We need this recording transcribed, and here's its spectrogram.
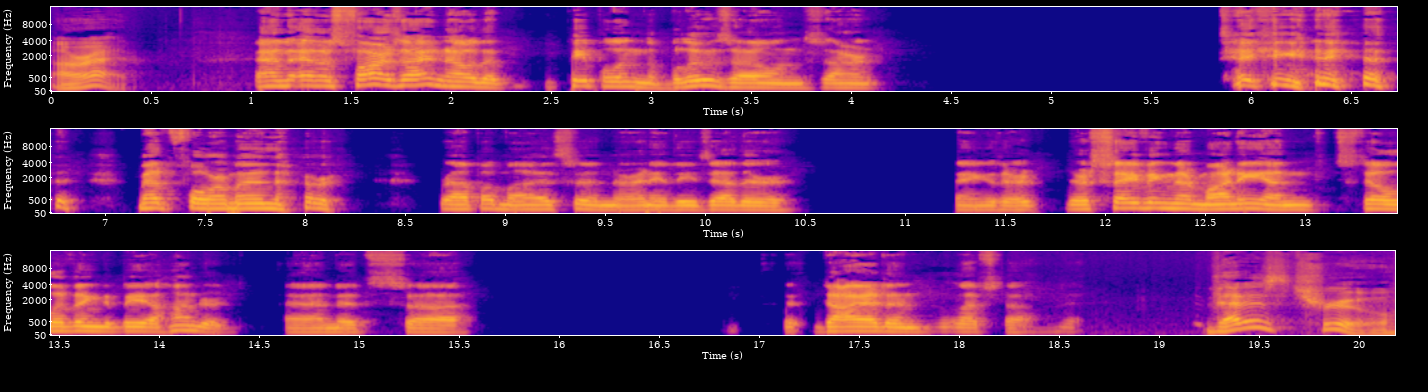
All right. and and as far as I know, the people in the blue zones aren't taking any metformin or rapamycin or any of these other things. They're they're saving their money and still living to be a hundred, and it's uh, diet and lifestyle. That is true.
